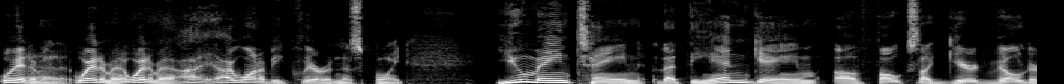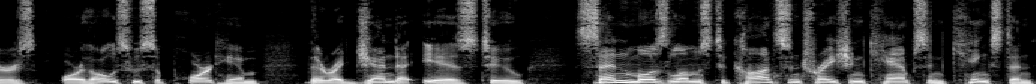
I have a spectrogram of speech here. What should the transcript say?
Wait a minute, wait a minute, wait a minute. I, I want to be clear on this point. You maintain that the end game of folks like Geert Wilders or those who support him, their agenda is to send Muslims to concentration camps in Kingston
